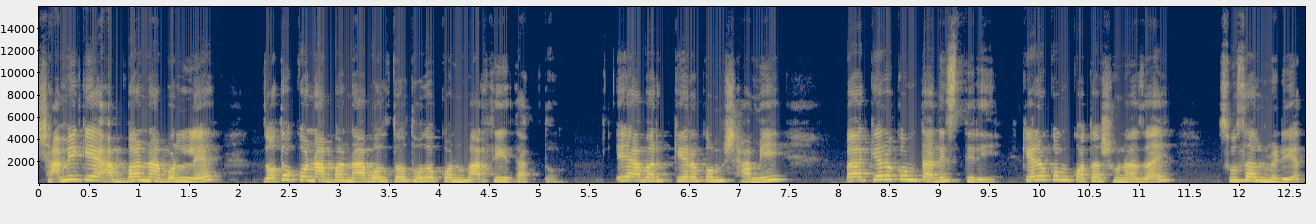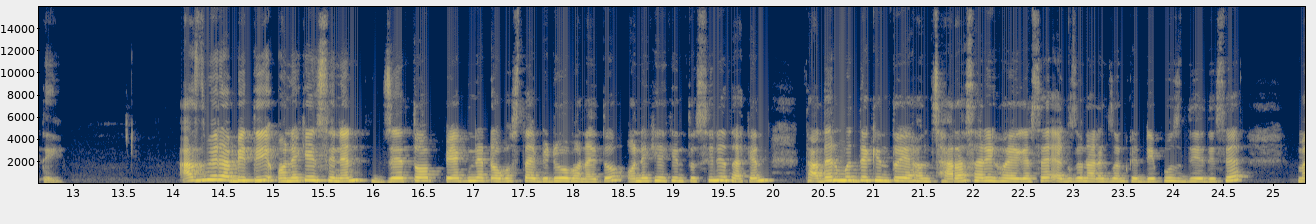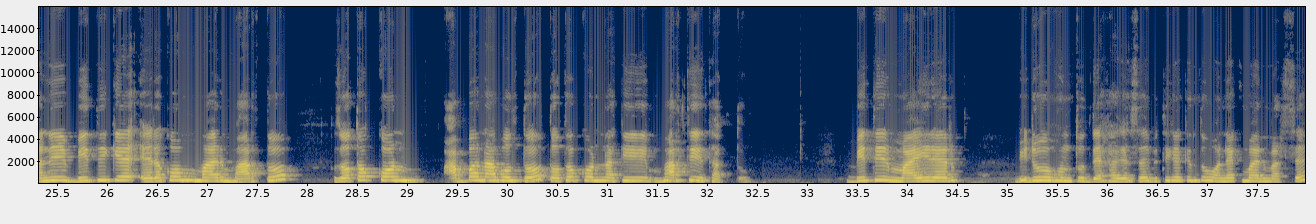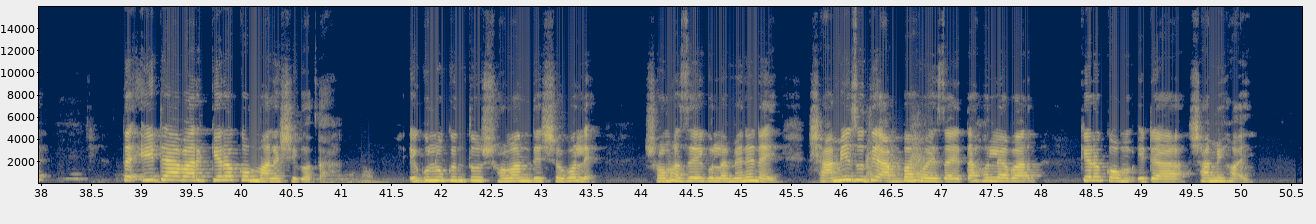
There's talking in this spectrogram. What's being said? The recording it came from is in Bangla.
স্বামীকে আব্বা না বললে যতক্ষণ আব্বা না বলতো, ততক্ষণ মারতেই থাকতো। এ আবার কীরকম স্বামী বা কীরকম তার স্ত্রী? কীরকম কথা শোনা যায় সোশ্যাল মিডিয়াতে? আজমিরা বিতি অনেকেই চিনেন যে তো প্রেগনেন্ট অবস্থায় ভিডিও বানাইতো। অনেকেই কিন্তু চিনে থাকেন। তাদের মধ্যে কিন্তু এখন ছাড়াছাড়ি হয়ে গেছে। একজন আরেকজনকে ডিপুজ দিয়ে দিছে। মানে বিতিকে এরকম মায়ের মারতো, যতক্ষণ আব্বা না বলতো, ততক্ষণ নাকি মারতেই থাকতো। বিতির মায়ের ভিডিও কিন্তু দেখা গেছে, বিতিকে কিন্তু অনেক মায়ের মারছে। তো এটা আবার কীরকম মানসিকতা? এগুলো কিন্তু সমান দৃশ্য বলে সমাজে এগুলা মেনে নেয়। স্বামী যদি আব্বা হয়ে যায়, তাহলে আবার কীরকম এটা স্বামী হয়?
